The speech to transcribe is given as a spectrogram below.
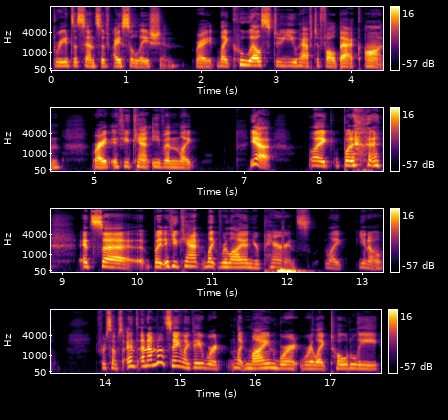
breeds a sense of isolation right? Like who else do you have to fall back on right? If you can't even like yeah like but it's uh but if you can't like rely on your parents like you know for some and, and i'm not saying like they were like mine were were like totally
